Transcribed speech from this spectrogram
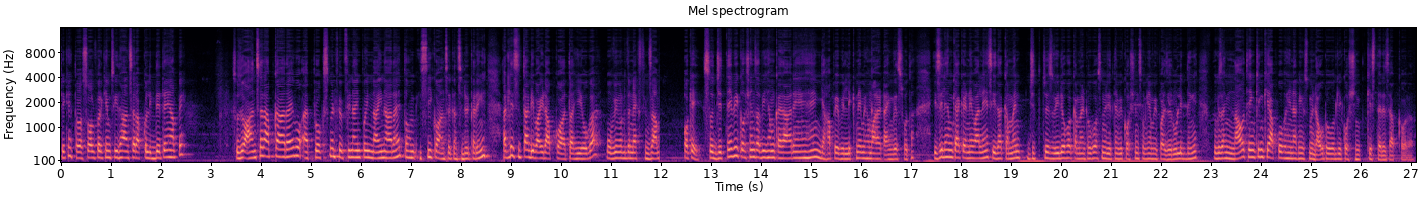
ठीक है? थोड़ा सॉल्व करके हम सीधा आंसर आपको लिख देते हैं यहाँ पे। सो so, जो आंसर आपका आ रहा है वो अप्रोक्सीमेट 59.9 आ रहा है तो हम इसी को आंसर कंसिडर करेंगे। एटलीस्ट इतना डिवाइड आपको आता ही होगा। Moving to the next exam okay okay, so so जितने भी क्वेश्चंस अभी हम करा रहे हैं यहाँ पे अभी लिखने में हमारा टाइम वेस्ट होता। इसीलिए हम क्या करने वाले हैं सीधा कमेंट जित इस वीडियो का कमेंट होगा उसमें जितने भी क्वेश्चंस होंगे हम एक बार ज़रूर लिख देंगे। Because I am now thinking कि आपको कहीं ना कहीं उसमें डाउट होगा कि क्वेश्चन किस तरह से आपका हो रहा है।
